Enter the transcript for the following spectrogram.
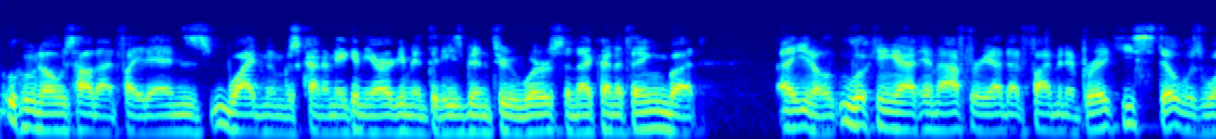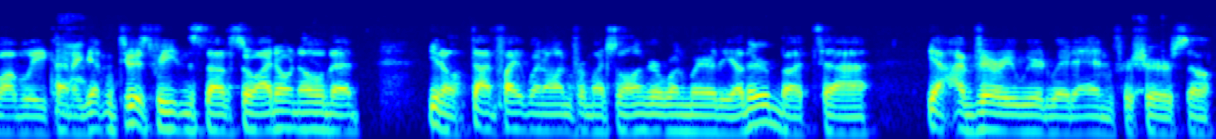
who knows how that fight ends. Weidman was kind of making the argument that he's been through worse and that kind of thing, but uh, you know, looking at him after he had that five minute break, he still was wobbly, kind of getting to his feet and stuff. So I don't know that, you know, that fight went on for much longer one way or the other. But uh, yeah, a very weird way to end for sure. So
